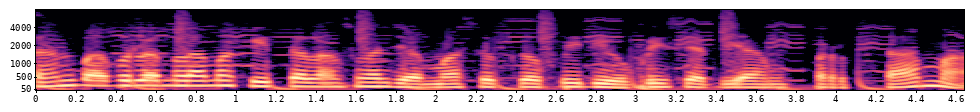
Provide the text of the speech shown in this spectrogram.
tanpa berlama-lama kita langsung aja masuk ke video preset yang pertama.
